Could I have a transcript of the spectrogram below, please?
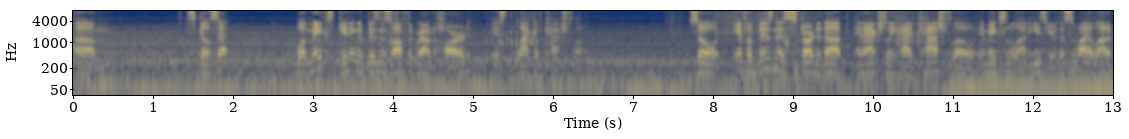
um, skill set. What makes getting a business off the ground hard is lack of cash flow. So, if a business started up and actually had cash flow, it makes it a lot easier. This is why a lot of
